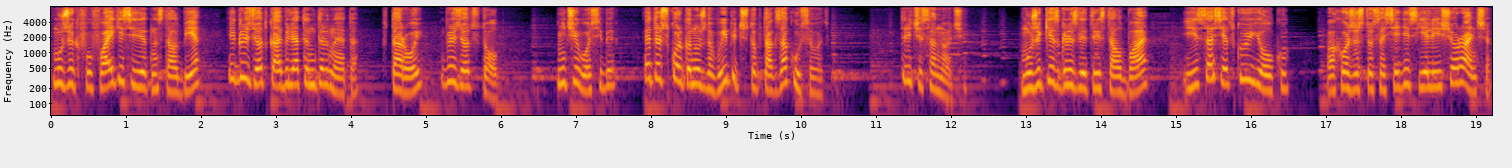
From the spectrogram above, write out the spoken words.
Мужик в фуфайке сидит на столбе и грызет кабель от интернета. Второй грызет столб. Ничего себе. Это ж сколько нужно выпить, чтобы так закусывать? Три часа ночи. Мужики сгрызли три столба и соседскую елку. Похоже, что соседи съели еще раньше,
